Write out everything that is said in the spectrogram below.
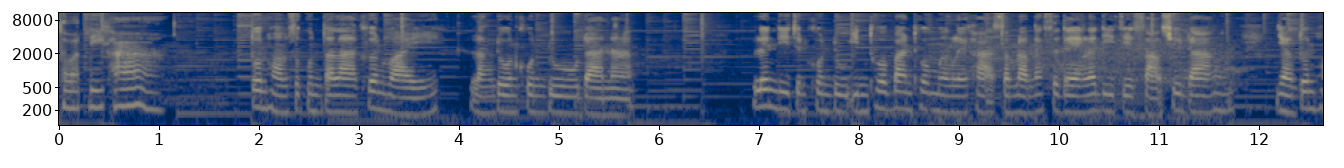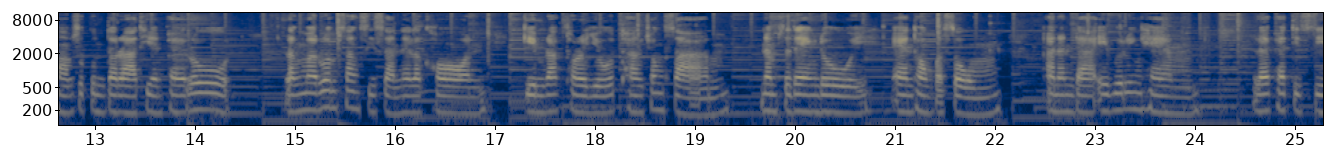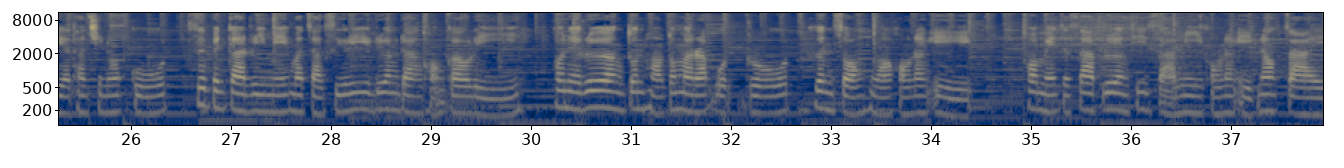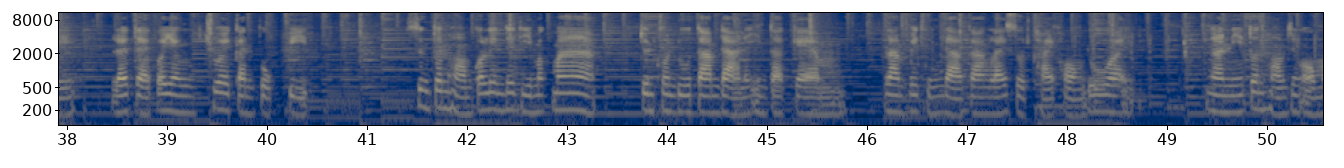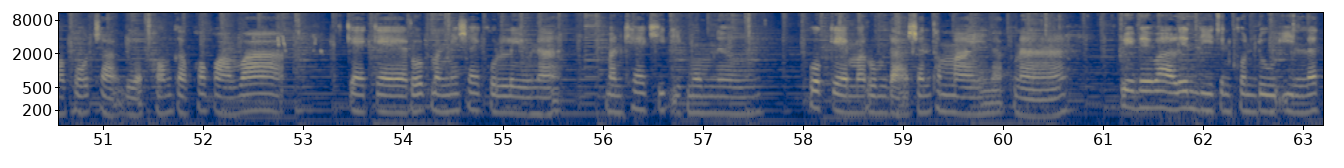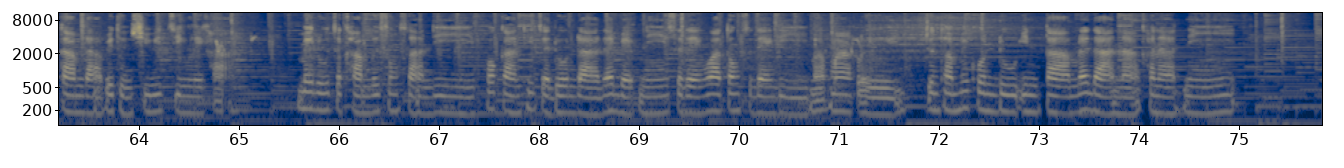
สวัสดีค่ะ ต้นหอมสกุลตลาเคลื่อนไหว หลังโดนคนดูด่าหนัก เล่นดีจนคนดูอินทั่วบ้านทั่วเมืองเลยค่ะสำหรับนักแสดงและดีเจสาวชื่อดัง อย่างต้นหอมสกุลตราเทียนไพโรธหลังมาร่วมสร้างสีสันในละคร เกมรักทรยศทางช่อง3นำแสดงโดย แอนทองผสม อนันดาเอเวอริงแฮม และแพตติเซียทันชิโนกูดซึ่งเป็นการรีเมคมาจากซีรีส์เรื่องดังของเกาหลี เพราะในเรื่องต้นหอมต้องมารับบทโรสเพื่อนสองหัวของนางเอกพ่อแม้จะทราบเรื่องที่สามีของนางเอกนอกใจ และแต่ก็ยังช่วยกันปกปิด ซึ่งต้นหอมก็เล่นได้ดีมากๆ จนคนดูตามด่าในอินตาแกรมลามไปถึงด่ากลางไลฟ์สดขายของด้วย งานนี้ต้นหอมจึงออกมาโพสต์ฉากเดือดพร้อมกับข้อความว่า แกแกรถมันไม่ใช่คนเลวนะ มันแค่คิดอีกมุมหนึ่ง พวกแกมารุมด่าฉันทำไมนักหนา เรียกได้ว่าเล่นดีจนคนดูอินและตามด่าไปถึงชีวิตจริงเลยค่ะ ไม่รู้จะคำหรือสงสารดี เพราะการที่จะโดนด่าได้แบบนี้แสดงว่าต้องแสดงดีมากๆเลย จนทำให้คนดูอินตามและด่าหนาขนาดนี้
